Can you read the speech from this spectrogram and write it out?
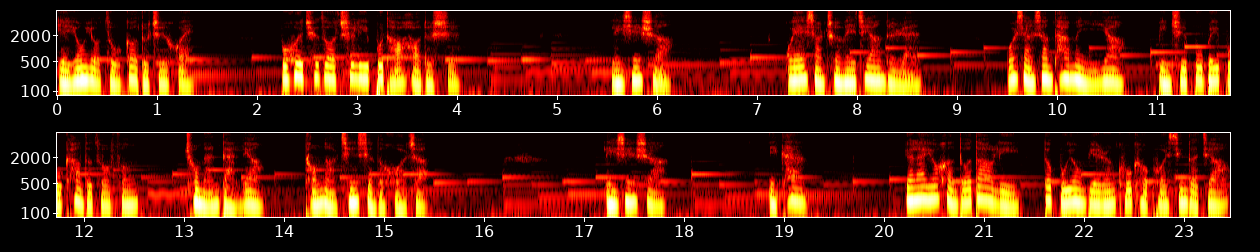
也拥有足够的智慧，不会去做吃力不讨好的事。林先生，我也想成为这样的人。我想像他们一样，秉持不卑不亢的作风，充满胆量，头脑清醒的活着。林先生，你看，原来有很多道理都不用别人苦口婆心的教，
